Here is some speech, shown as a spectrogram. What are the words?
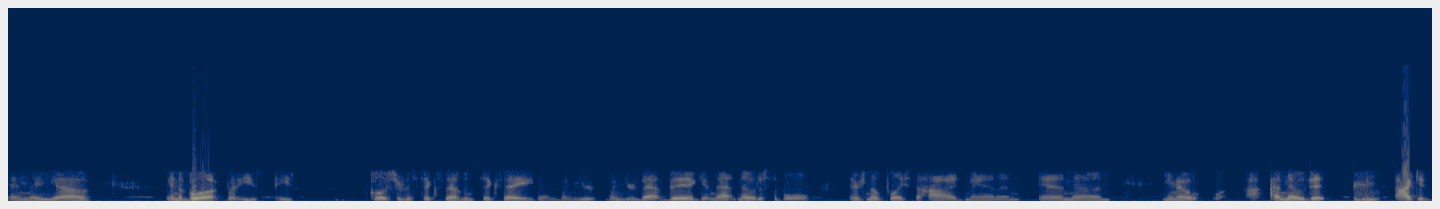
in the uh, in the book, but he's he's closer to six seven, six eight, and when you're when you're that big and that noticeable, there's no place to hide, man. And and uh, you know, I know that I could.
